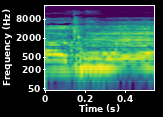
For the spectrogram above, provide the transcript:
Okay.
